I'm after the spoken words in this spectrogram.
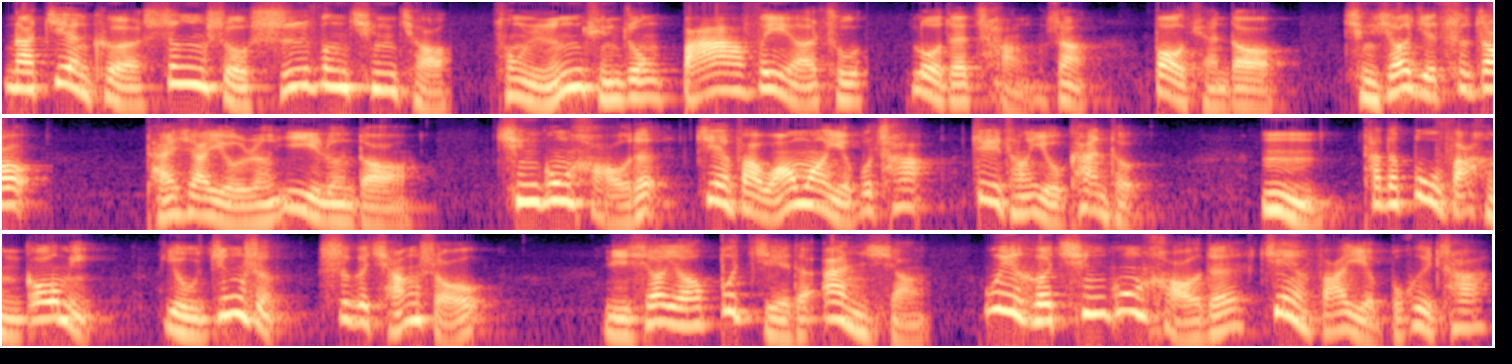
那剑客身手十分轻巧，从人群中拔飞而出。落在场上，抱拳道：“请小姐赐招。”台下有人议论道：“轻功好的剑法往往也不差，这场有看头。”嗯，他的步伐很高明，有精神，是个强手。李逍遥不解地暗想：为何轻功好的剑法也不会差？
